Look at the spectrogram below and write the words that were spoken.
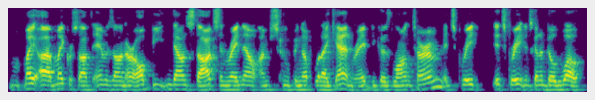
my uh, Microsoft, Amazon are all beaten down stocks, and right now I'm scooping up what I can, right? Because long term, it's great, it's great, and it's going to build wealth.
